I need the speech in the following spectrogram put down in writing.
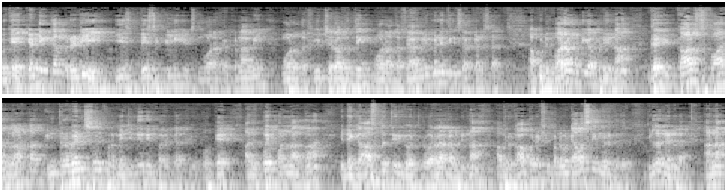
Okay, getting them ready is basically it's more of economy, more of the future of the thing, more of the family, many things are concerned. அப்படி வர முடியும் அப்படின்னா they it calls for lot of intervention from engineering point of view okay அது போய் பண்ணால் தான் இன்னைக்கு ஆஸ்பத்திரிக்கு ஒருத்தர் வர்றாரு அப்படின்னா அவருக்கு ஆப்ரேஷன் பண்ண வேண்டிய அவசியம் இருக்குது. இல்லைன்னு இல்லை. ஆனால்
